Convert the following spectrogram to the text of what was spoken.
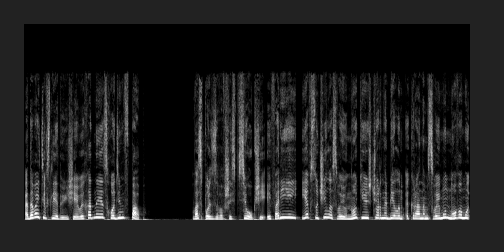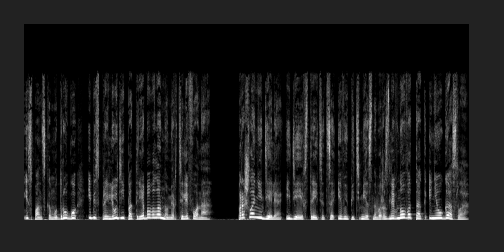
А давайте в следующие выходные сходим в паб. Воспользовавшись всеобщей эйфорией, я всучила свою Nokia с черно-белым экраном своему новому испанскому другу и без прелюдий потребовала номер телефона. Прошла неделя, идея встретиться и выпить местного разливного так и не угасла.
